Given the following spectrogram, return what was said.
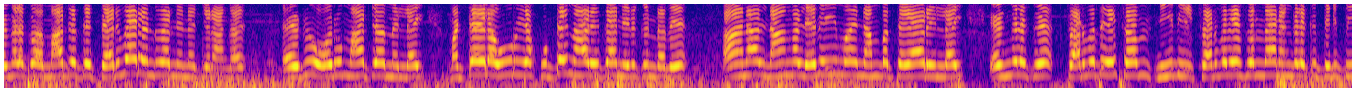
எங்களுக்கு மாற்றத்தை தருவார் என்று தான் நினைச்சு நாங்கள். ஒரு ஒரு மாற்றம் இல்லை மட்டையில் ஊறிய குட்டை மாறி தான் இருக்கின்றது. ஆனால் நாங்கள் எதையுமே நம்ப தயாரில்லை. எங்களுக்கு சர்வதேசம் நீதி சர்வதேசம் தான் எங்களுக்கு திருப்பி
